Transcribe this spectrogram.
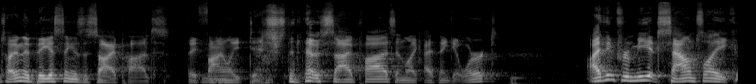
So I think the biggest thing is the side pods. They finally ditched the no side pods, and like I think it worked. I think for me, it sounds like,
